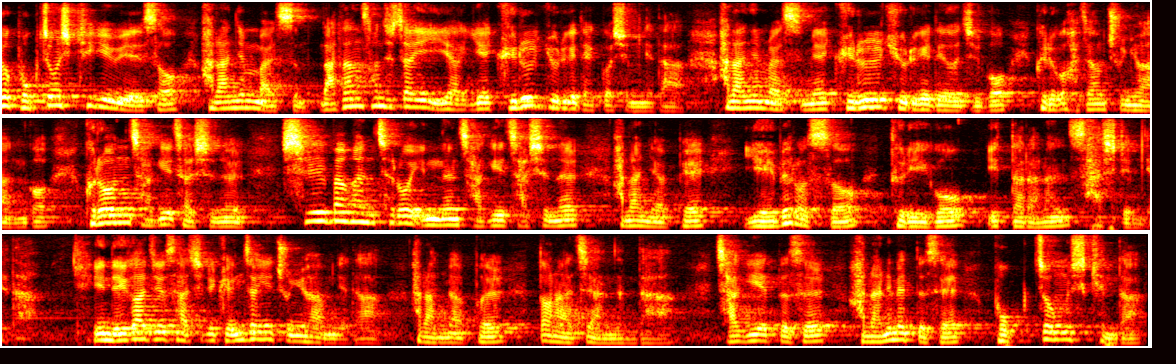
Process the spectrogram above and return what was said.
그 복종시키기 위해서 하나님 말씀, 나단 선지자의 이야기에 귀를 기울이게 될 것입니다. 하나님 말씀에 귀를 기울이게 되어지고 그리고 가장 중요한 것, 그런 자기 자신을 실망한 채로 있는 자기 자신을 하나님 앞에 예배로서 드리고 있다라는 사실입니다. 이 네 가지의 사실이 굉장히 중요합니다. 하나님 앞을 떠나지 않는다. 자기의 뜻을 하나님의 뜻에 복종시킨다.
